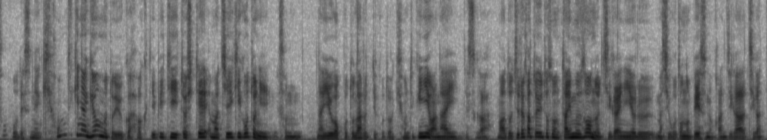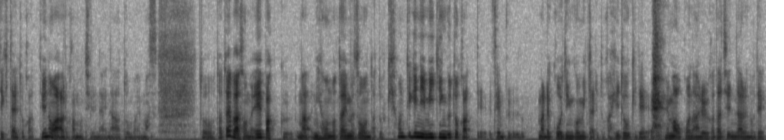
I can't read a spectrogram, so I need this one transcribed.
そうですね基本的な業務というかアクティビティとして、まあ、地域ごとにその内容が異なるということは基本的にはないんですが、まあ、どちらかというとそのタイムゾーンの違いによる、まあ、仕事のペースの感じが違ってきたりとかっていうのはあるかもしれないなと思います。と例えばその APAC、まあ、日本のタイムゾーンだと基本的にミーティングとかって全部、まあ、レコーディングを見たりとか非同期で ま行われる形になるので、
